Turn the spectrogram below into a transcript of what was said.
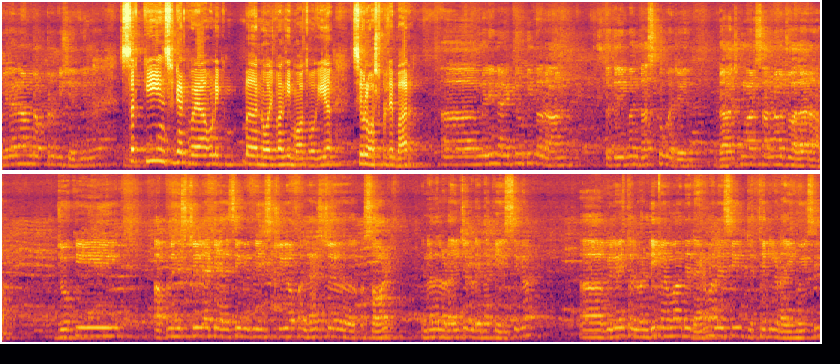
ਮੇਰਾ ਨਾਮ ਡਾਕਟਰ ਅਭਿਸ਼ੇਕ ਗਿੱਲ ਹੈ। ਸਰ ਕੀ ਇਨਸੀਡੈਂਟ ਹੋਇਆ? ਹੁਣ ਇੱਕ ਅ, ਨੌਜਵਾਨ ਦੀ ਮੌਤ ਹੋ ਗਈ ਆ ਸਿਵਲ ਹਸਪੀਟਲ ਦੇ ਬਾਹਰ। ਅਹ ਮੇਰੀ ਨਾਈਟ ਡਿਊਟੀ ਦੌਰਾਨ ਤਕਰੀਬਨ 10 ਕੁ ਵਜੇ ਰਾਜਕੁਮਾਰ ਸਾਨਾ ਜਵਾਲਾ ਰਾਮ ਜੋ ਕਿ ਆਪਣੀ ਹਿਸਟਰੀ ਲੈ ਕੇ ਆਏ ਸੀ with history of alleged assault ਇਹਨਾਂ ਦਾ ਲੜਾਈ ਝਗੜੇ ਦਾ ਕੇਸ ਸੀਗਾ। ਵਿਲੇਜ ਤਲਵੰਡੀ ਮਹਿਮਾ ਦੇ ਰਹਿਣ ਵਾਲੇ ਸੀ ਜਿੱਥੇ ਕਿ ਲੜਾਈ ਹੋਈ ਸੀ।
